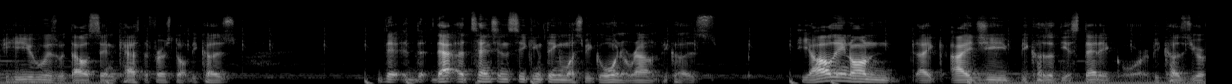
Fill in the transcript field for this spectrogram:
he who is without sin cast the first stone because the, the, that attention seeking thing must be going around because y'all ain't on like IG because of the aesthetic or because your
